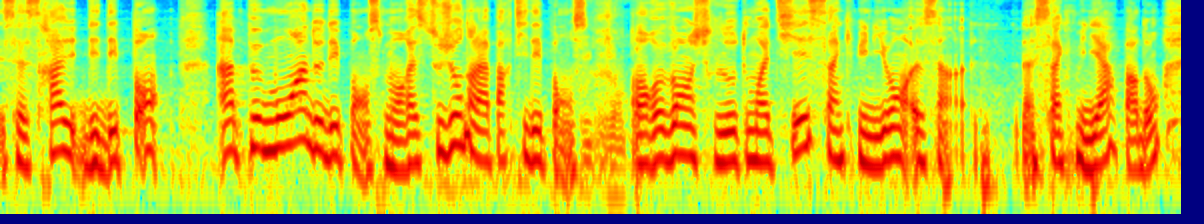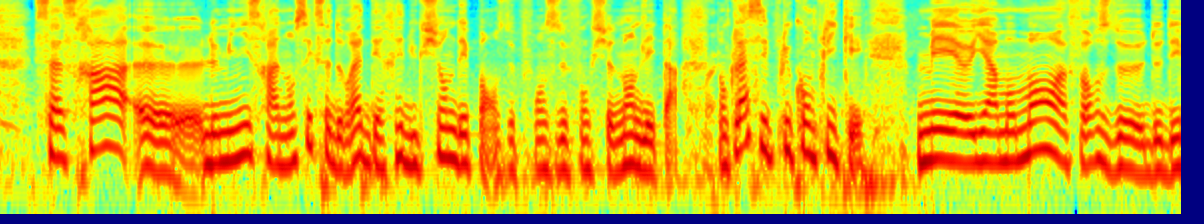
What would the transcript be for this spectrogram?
ça sera des dépenses, un peu moins de dépenses, mais on reste toujours dans la partie dépenses. En revanche, l'autre moitié, 5 millions, 5, euh, milliards, pardon, ça sera, euh, le ministre a annoncé que ça devrait être des réductions de dépenses, de dépenses de fonctionnement de l'État. Donc là, c'est plus compliqué. Mais euh, il y a un moment, à force de, de,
